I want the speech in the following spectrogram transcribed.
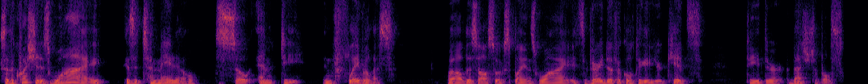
So the question is why is a tomato so empty and flavorless? Well, this also explains why it's very difficult to get your kids to eat their vegetables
